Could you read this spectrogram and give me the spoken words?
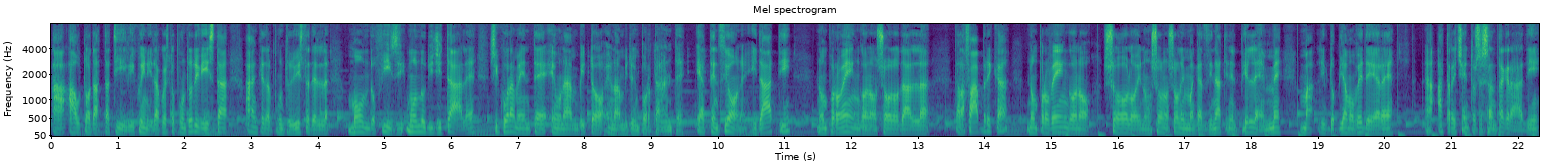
autoadattativi. Quindi da questo punto di vista, anche dal punto di vista del mondo fisico, mondo digitale, sicuramente è un, ambito, è un ambito importante. E attenzione, i dati non provengono solo dal, dalla fabbrica, non provengono solo e non sono solo immagazzinati nel PLM, ma li dobbiamo vedere a 360 gradi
